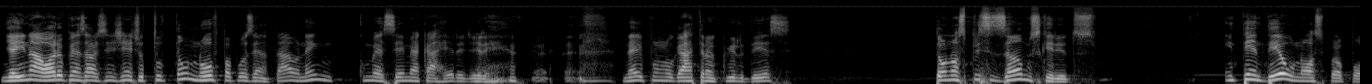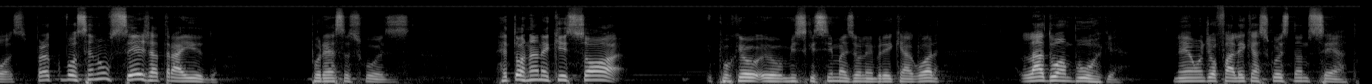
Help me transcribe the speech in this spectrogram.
E aí na hora eu pensava assim, gente, eu tô tão novo para aposentar, eu nem comecei minha carreira direito, né? Ir para um lugar tranquilo desse. Então nós precisamos, queridos, entender o nosso propósito, para que você não seja atraído por essas coisas. Retornando aqui só porque eu, eu me esqueci, mas eu lembrei que agora, lá do hambúrguer, né, onde eu falei que as coisas dando certo.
